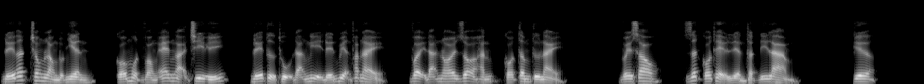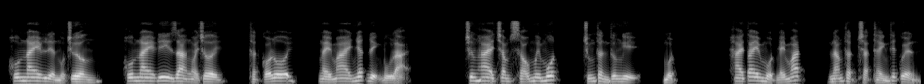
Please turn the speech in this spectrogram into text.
Đế ất trong lòng đột nhiên, có một vòng e ngại chi ý, đế tử thụ đã nghĩ đến biện pháp này, vậy đã nói rõ hắn có tâm tư này. Về sau, rất có thể liền thật đi làm. Kia, hôm nay liền một trường, hôm nay đi ra ngoài chơi thật có lỗi, ngày mai nhất định bù lại. Chương hai trăm sáu mươi mốt, chúng thần thương nghị, một. Hai tay một nháy mắt, nắm thật chặt thành thiết quyền.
